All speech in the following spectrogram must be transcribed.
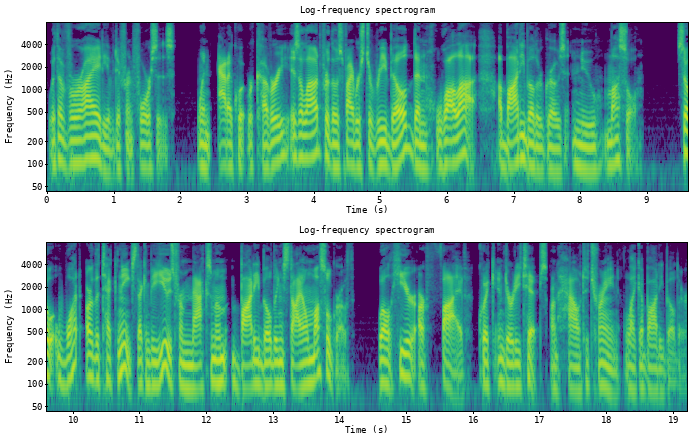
with a variety of different forces. When adequate recovery is allowed for those fibers to rebuild, then voila, a bodybuilder grows new muscle. So, what are the techniques that can be used for maximum bodybuilding style muscle growth? Well, here are five quick and dirty tips on how to train like a bodybuilder.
